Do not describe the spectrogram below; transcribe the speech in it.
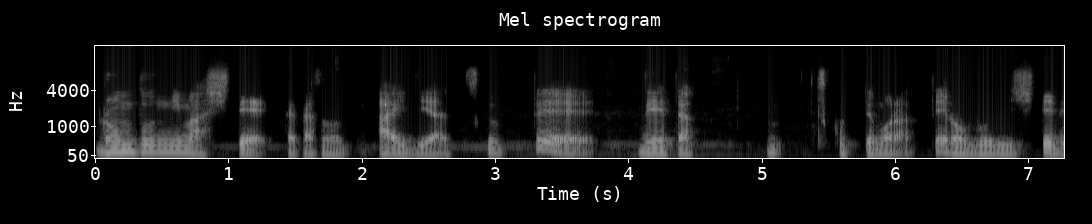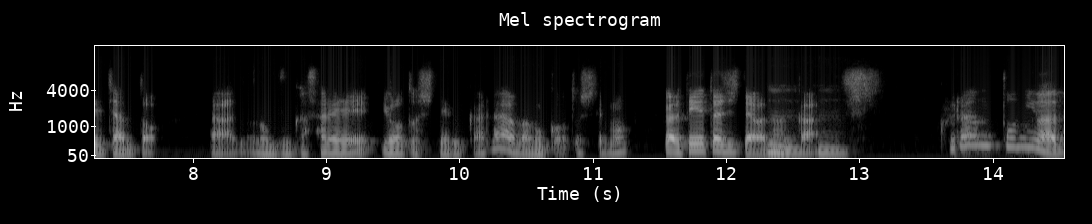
論文にまして、だからそのアイディア作って、データ作ってもらって論文にして、で、ちゃんとあの論文化されようとしてるから、まあ、向こうとしても。だからデータ自体はなんか、うんうん、クラントには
